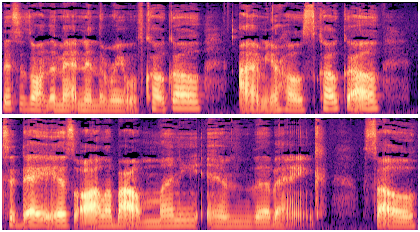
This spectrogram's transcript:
This is on the Matin in the Ring with Coco. I am your host, Coco. Today is all about money in the bank. So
